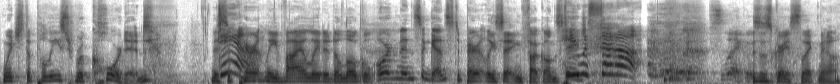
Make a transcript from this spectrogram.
which the police recorded. This Damn. apparently violated a local ordinance against apparently saying fuck on stage. He was set up. Slick. This is Grace Slick now.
